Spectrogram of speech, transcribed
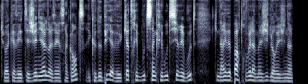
tu vois, qui avait été génial dans les années 50 et que depuis il y avait eu 4 reboots, 5 reboots, 6 reboots qui n'arrivaient pas à retrouver la magie de l'original.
